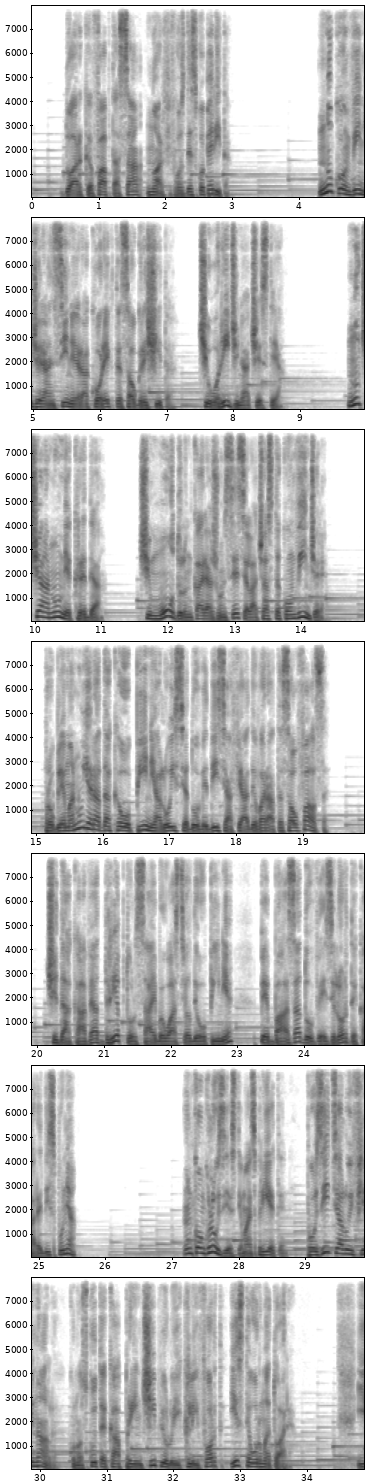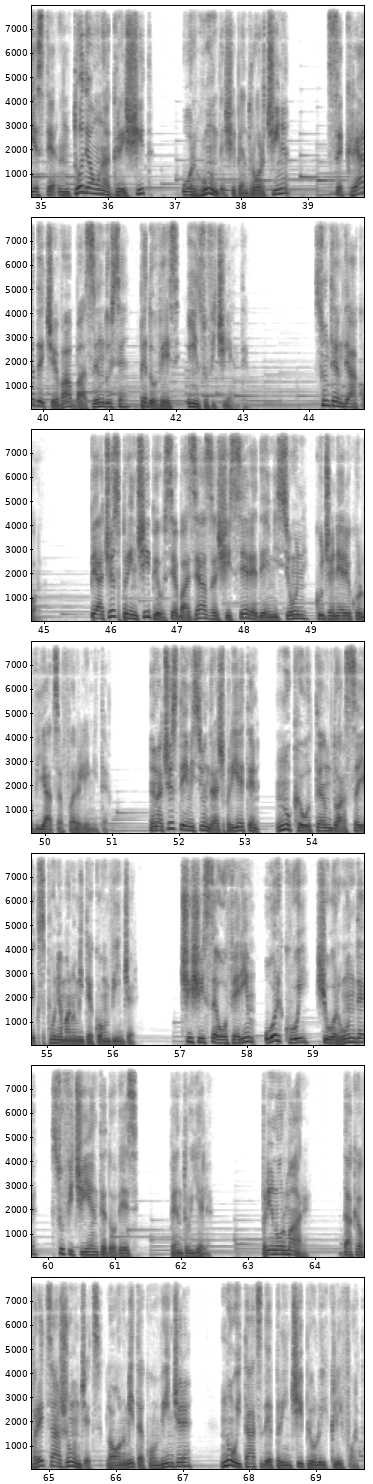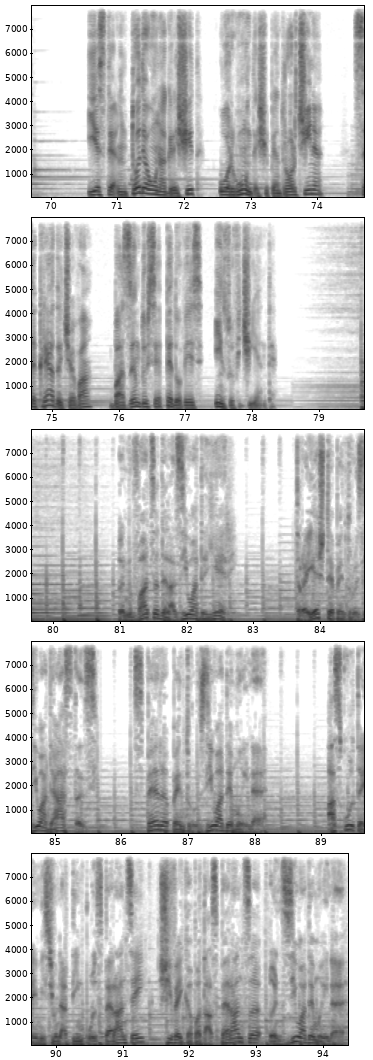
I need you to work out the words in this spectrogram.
doar că fapta sa nu ar fi fost descoperită. Nu convingerea în sine era corectă sau greșită, ci originea acesteia. Nu ce anume credea, ci modul în care ajunsese la această convingere. Problema nu era dacă opinia lui se dovedise a fi adevărată sau falsă, ci dacă avea dreptul să aibă o astfel de opinie pe baza dovezilor de care dispunea. În concluzie, stimați prieteni, poziția lui finală, cunoscută ca principiul lui Clifford, este următoarea. Este întotdeauna greșit, oriunde și pentru oricine, să creadă ceva bazându-se pe dovezi insuficiente. Suntem de acord. Pe acest principiu se bazează și seria de emisiuni cu genericul Viață fără limite. În aceste emisiuni, dragi prieteni, nu căutăm doar să expunem anumite convingeri, ci și să oferim oricui și oriunde suficiente dovezi pentru ele. Prin urmare, dacă vreți să ajungeți la o anumită convingere, nu uitați de principiul lui Clifford. Este întotdeauna greșit, oriunde și pentru oricine, să creadă ceva bazându-se pe dovezi insuficiente. Învață de la ziua de ieri. Trăiește pentru ziua de astăzi. Speră pentru ziua de mâine. Ascultă emisiunea Timpul Speranței și vei căpăta speranță în ziua de mâine.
